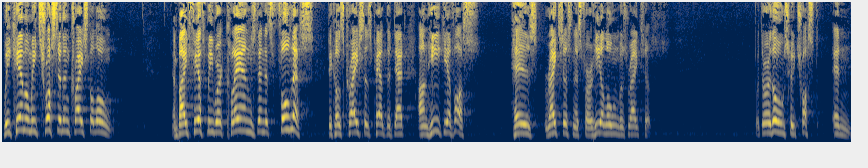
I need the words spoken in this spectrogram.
We came and we trusted in Christ alone. And by faith we were cleansed in its fullness because Christ has paid the debt and He gave us His righteousness for He alone was righteous. But there are those who trust in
